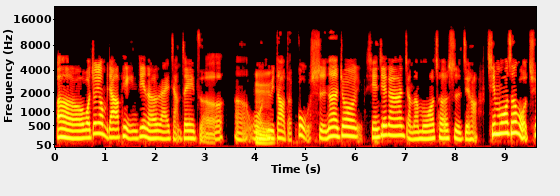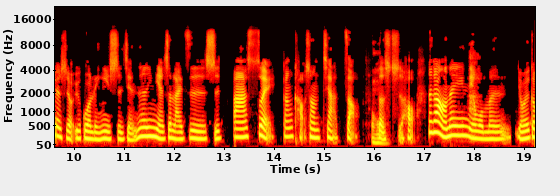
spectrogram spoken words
呃，我就用比较平静的来讲这一则，呃，我嗯遇到的故事。那就衔接刚刚讲的摩托车事件哈，骑摩托车我确实有遇过灵异事件。那一年是来自十八岁刚考上驾照哦的时候，那刚好那一年我们有一个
